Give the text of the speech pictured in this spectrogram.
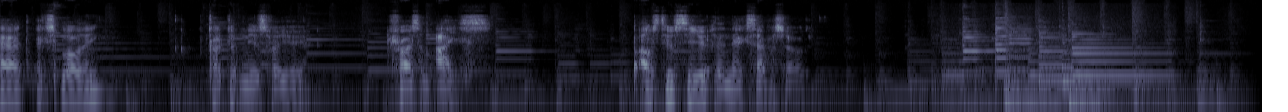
Head exploding? Got good news for you. Try some ice. But I'll still see you in the next episode.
